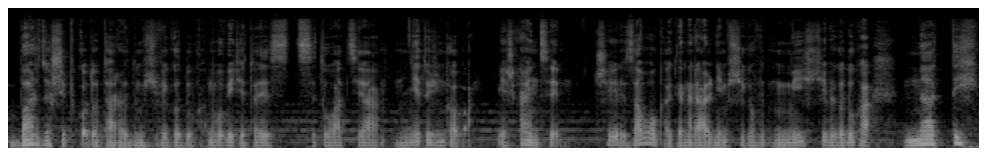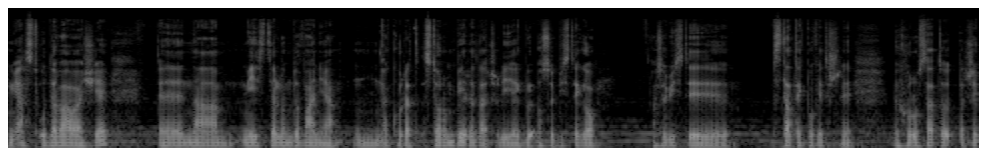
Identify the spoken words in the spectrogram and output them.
bardzo szybko dotarły do Mściwego Ducha. No bo wiecie, to jest sytuacja nietuzinkowa. Mieszkańcy, czy załoga generalnie Mściwego Ducha natychmiast udawała się e, na miejsce lądowania akurat Stormbirda, czyli jakby osobistego, osobisty statek powietrzny Horusa, to znaczy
